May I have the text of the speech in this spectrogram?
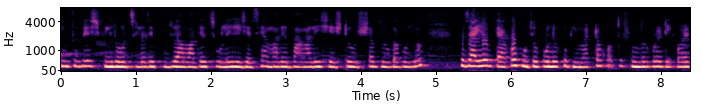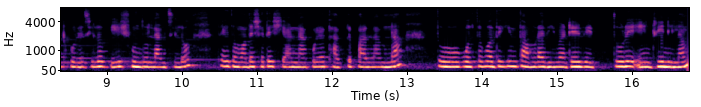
কিন্তু বেশ ফিল হচ্ছিল যে পুজো আমাদের চলেই এসেছে, আমাদের বাঙালির শ্রেষ্ঠ উৎসব দুর্গা পুজো। তো যাই হোক, দেখো পুজো উপলক্ষে ভিমারটা কত সুন্দর করে ডেকোরেট করেছিল, বেশ সুন্দর লাগছিল। তাই তোমাদের সাথে শেয়ার না করে থাকতে পারলাম না। তো বলতে বলতে কিন্তু আমরা ভিমার্টের ভেতরে এন্ট্রি নিলাম।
